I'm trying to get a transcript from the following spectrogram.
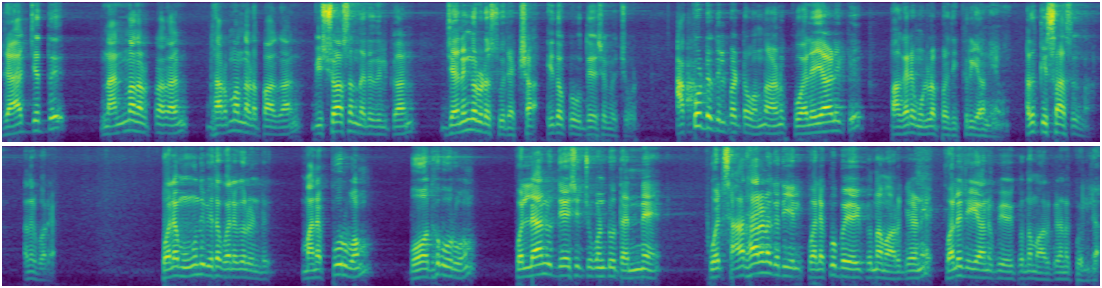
രാജ്യത്ത് നന്മ നടപ്പാകാൻ ധർമ്മം നടപ്പാകാൻ വിശ്വാസം നിലനിൽക്കാൻ ജനങ്ങളുടെ സുരക്ഷ ഇതൊക്കെ ഉദ്ദേശം വെച്ചുകൊണ്ട്. അക്കൂട്ടത്തിൽപ്പെട്ട ഒന്നാണ് കൊലയാളിക്ക് പകരമുള്ള പ്രതിക്രിയാ നിയമം. അത് കിസാസ് എന്നാണ് അതിന് പറയാം. കൊല മൂന്ന് വിധ കൊലകളുണ്ട്. മനഃപൂർവം ബോധപൂർവം കൊല്ലാൻ ഉദ്ദേശിച്ചുകൊണ്ട് തന്നെ സാധാരണഗതിയിൽ കൊലക്ക് ഉപയോഗിക്കുന്ന മാർഗമാണ് കൊല ചെയ്യാൻ ഉപയോഗിക്കുന്ന മാർഗമാണ് കൊല്ല.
